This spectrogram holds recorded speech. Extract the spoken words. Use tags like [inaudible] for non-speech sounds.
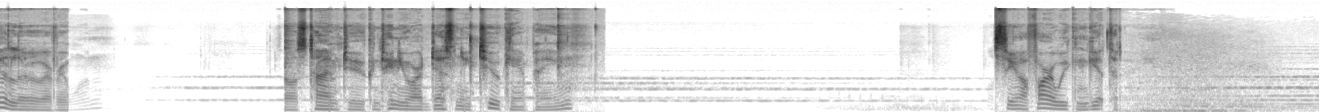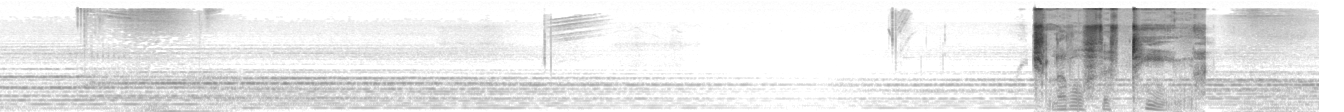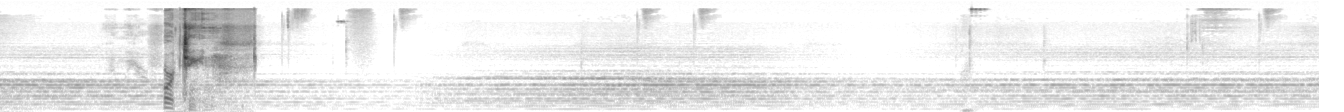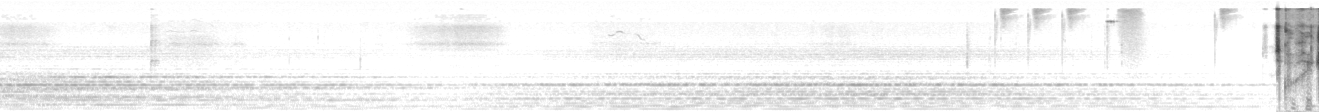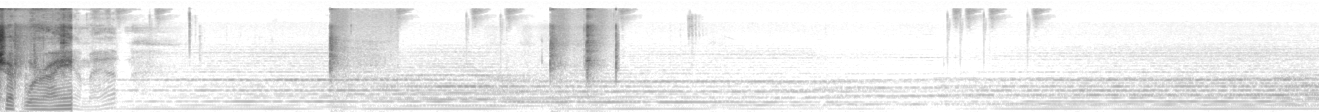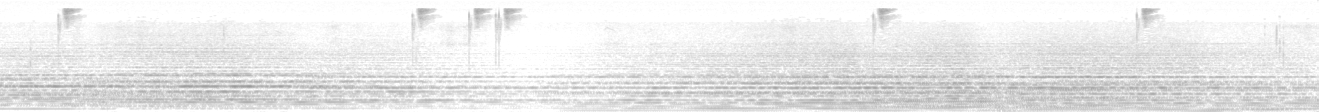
Hello everyone. So it's time to continue our Destiny 2 campaign. We'll see how far we can get today. Reach level 15. And we are 14. Just check where I am at.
